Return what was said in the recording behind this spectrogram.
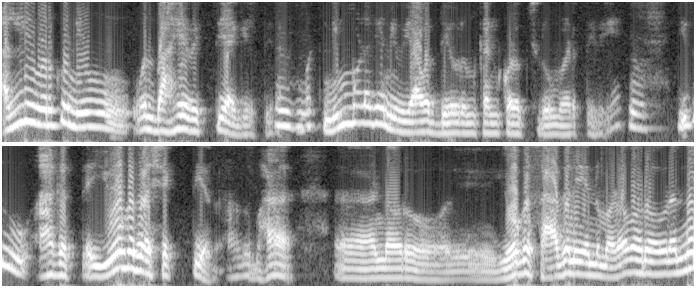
ಅಲ್ಲಿವರೆಗೂ ನೀವು ಒಂದು ಬಾಹ್ಯ ವ್ಯಕ್ತಿ ಆಗಿರ್ತೀರಿ ಬಟ್ ನಿಮ್ಮೊಳಗೆ ನೀವು ಯಾವ ದೇವರನ್ನು ಕಂಡ್ಕೊಳಕ್ ಶುರು ಮಾಡ್ತೀರಿ ಇದು ಆಗತ್ತೆ. ಯೋಗದ ಶಕ್ತಿ ಅದು. ಅದು ಬಹಳ ಆ, ಅಣ್ಣವರು ಯೋಗ ಸಾಧನೆಯನ್ನು ಮಾಡುವಾಗ ಅವರು ಅವರನ್ನು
